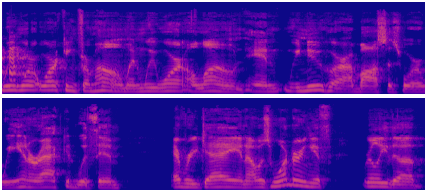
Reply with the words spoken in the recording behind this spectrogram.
we weren't working from home and we weren't alone. And we knew who our bosses were. We interacted with them every day. And I was wondering if really the,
